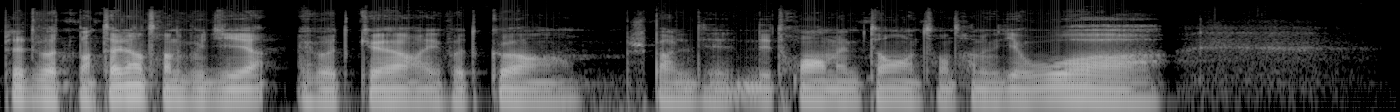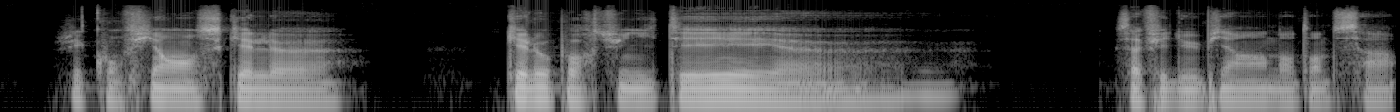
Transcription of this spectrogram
Peut-être votre mental est en train de vous dire, et votre cœur et votre corps, hein, je parle des, trois en même temps, sont en train de vous dire Waouh, j'ai confiance, quelle, euh, opportunité, euh, ça fait du bien d'entendre ça.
